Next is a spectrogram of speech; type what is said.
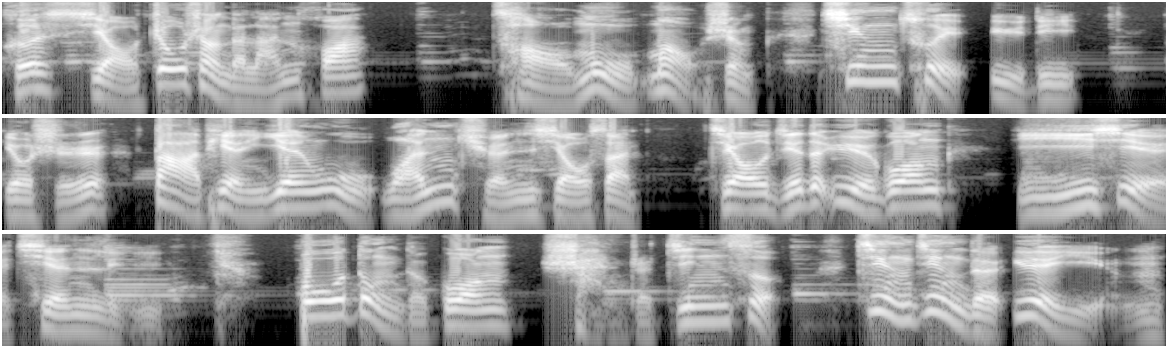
和小舟上的兰花，草木茂盛，青翠欲滴。有时大片烟雾完全消散，皎洁的月光一泻千里，波动的光闪着金色，静静的月影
